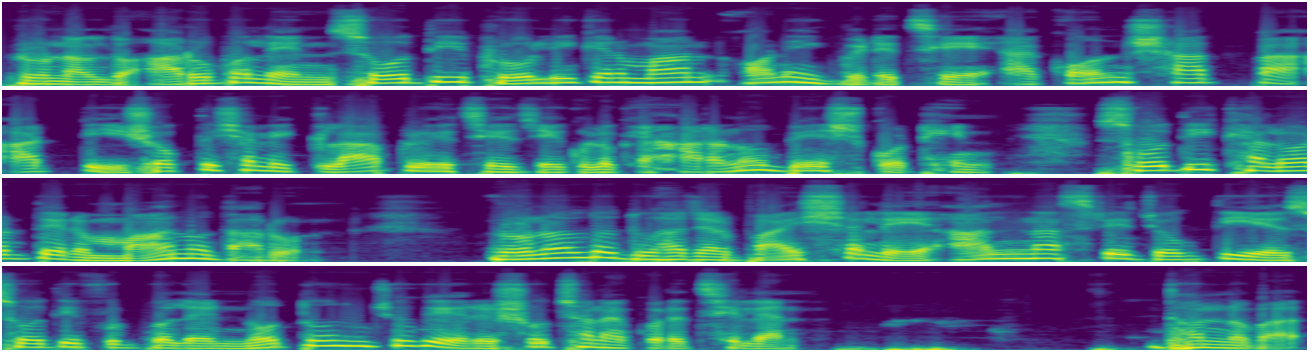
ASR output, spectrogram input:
রোনালদো আরও বলেন, সৌদি প্রো লিগের মান অনেক বেড়েছে। এখন সাত বা আটটি শক্তিশালী ক্লাব রয়েছে যেগুলোকে হারানো বেশ কঠিন। সৌদি খেলোয়াড়দের মানও দারুণ। রোনালদো দু হাজার বাইশ সালে আল নাসরে যোগ দিয়ে সৌদি ফুটবলের নতুন যুগের সূচনা করেছিলেন। ধন্যবাদ।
